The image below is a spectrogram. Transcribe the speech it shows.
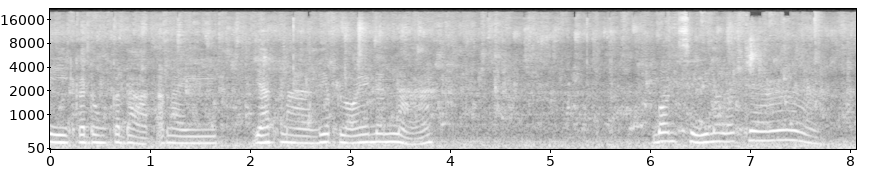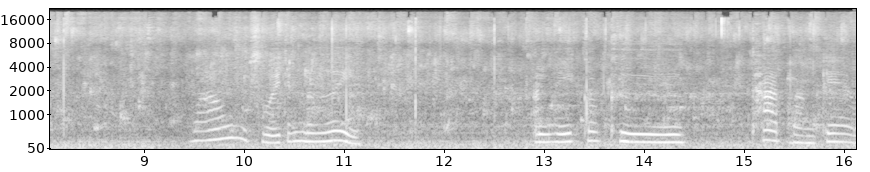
มีกระดงกระดาษอะไรยัดมาเรียบร้อยแน่นหนาบอลสีมาแล้วจ้า ว้าว สวยจังเลย อันนี้ก็คือธาตุบางแก้ว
